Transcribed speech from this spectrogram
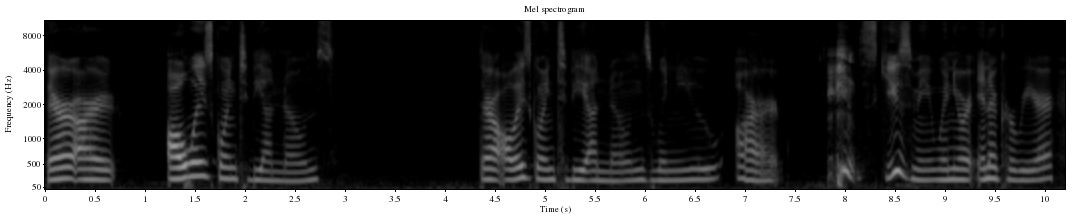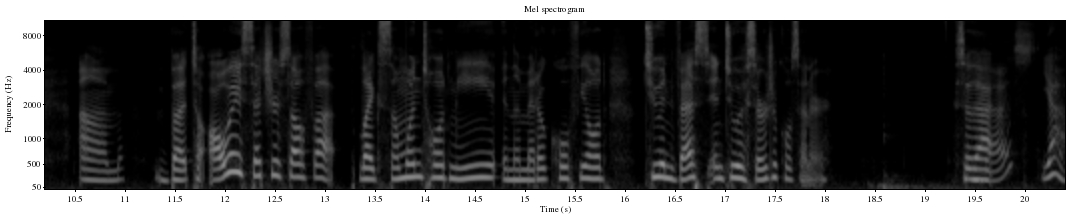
There are always going to be unknowns. There are always going to be unknowns when you are, excuse me, when you're in a career. Um, but to always set yourself up. Like someone told me in the medical field to invest into a surgical center. So that, Invest? yeah,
